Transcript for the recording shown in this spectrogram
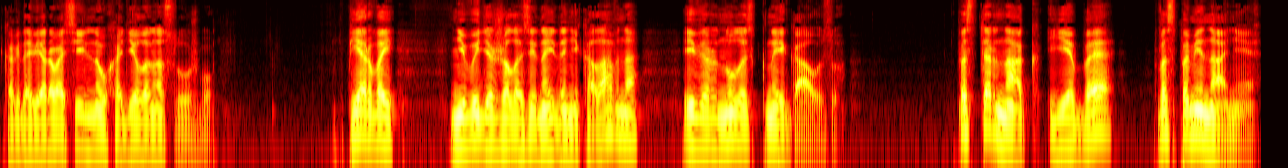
когда Вера Васильевна уходила на службу. Первой не выдержала Зинаида Николаевна и вернулась к Нейгаузу. Пастернак Е.Б. Воспоминания.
